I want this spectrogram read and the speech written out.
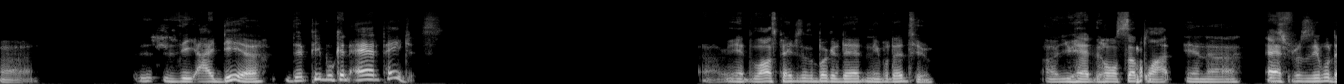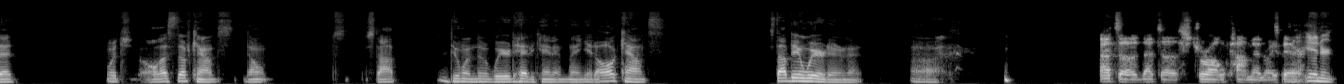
Uh the idea that people can add pages. Uh, you had the lost pages of the Book of the Dead and Evil Dead 2. Uh, you had the whole subplot in uh, Ash vs. Evil Dead, which all that stuff counts. Don't s- stop doing the weird headcanon thing. It all counts. Stop being weird, internet. Uh, that's a that's a strong comment right there. Inter-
